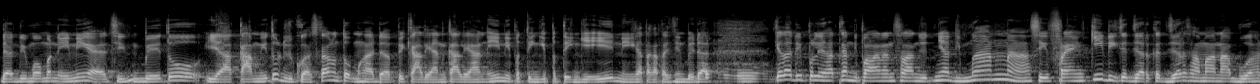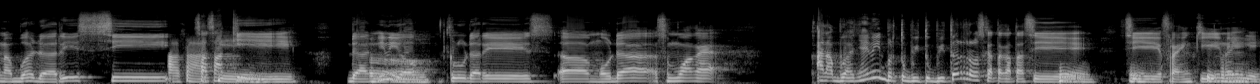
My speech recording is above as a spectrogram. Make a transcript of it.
dan di momen ini kayak Jinbe itu ya kami itu ditugaskan untuk menghadapi kalian-kalian ini petinggi-petinggi ini kata-kata Jinbe dan kita diperlihatkan di pelayanan selanjutnya di mana si Frankie dikejar-kejar sama anak buah anak buah dari si Sasaki. Sasaki. Dan ini Hmm. yo clue dari em, udah semua kayak anak buahnya ini bertubi-tubi terus kata-kata si Hmm. si Frankie Si ini. Frankie.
